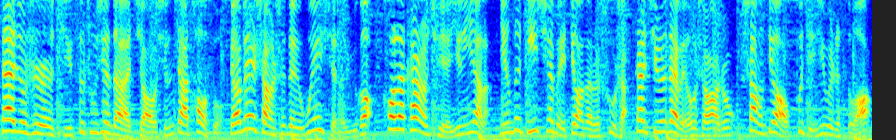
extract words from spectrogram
再就是几次出现的绞刑架套索，表面上是对危险的预告，后来看上去也应验了。影子的确被吊在了树上，但其实，在北欧神话中，上吊不仅意味着死亡，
